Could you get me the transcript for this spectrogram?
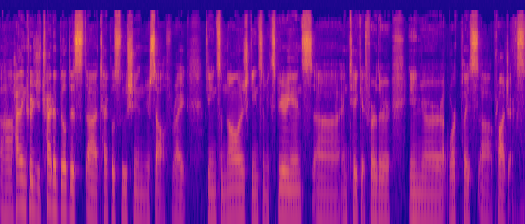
uh, highly encourage you to try to build this uh, type of solution yourself, right? Gain some knowledge, gain some experience, uh, and take it further in your workplace uh, projects.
